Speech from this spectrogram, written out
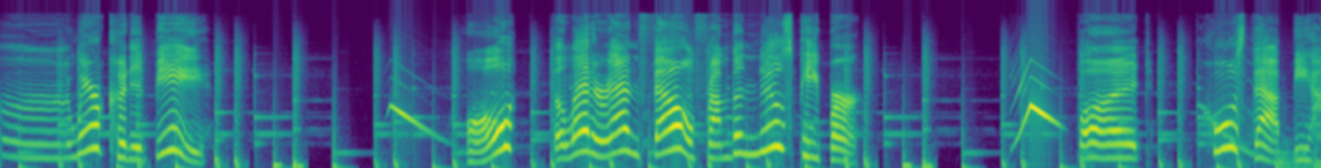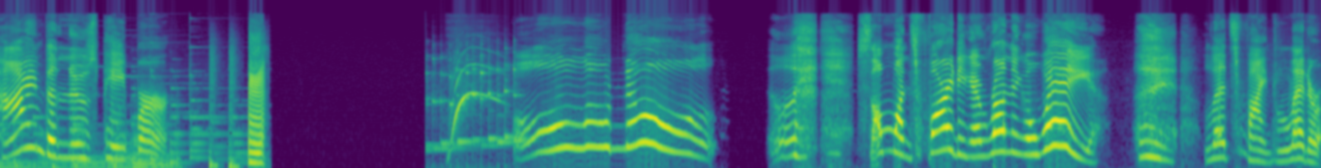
Hmm, where could it be? Oh, the letter N fell from the newspaper. But who's that behind the newspaper? Oh no! Someone's farting and running away. Let's find letter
